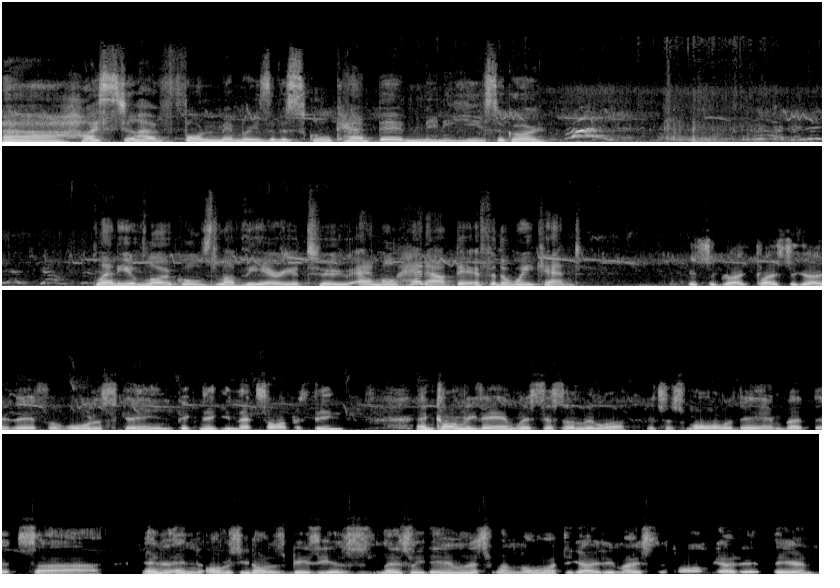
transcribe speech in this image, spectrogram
Ah, I still have fond memories of a school camp there many years ago. Plenty of locals love the area too and will head out there for the weekend. It's a great place to go there for water skiing, picnicking, that type of thing. And Connolly Dam, it's just a little, uh, it's a smaller dam, but it's uh, and, and obviously not as busy as Leslie Dam, and that's one I like to go to most of the time. Go to there and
